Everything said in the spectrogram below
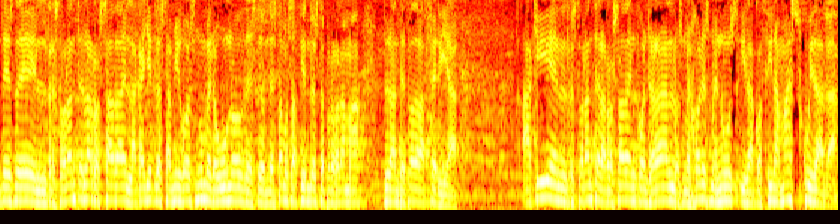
desde el restaurante La Rosada en la calle Tres Amigos número uno, desde donde estamos haciendo este programa durante toda la feria. Aquí en el restaurante La Rosada encontrarán los mejores menús y la cocina más cuidada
